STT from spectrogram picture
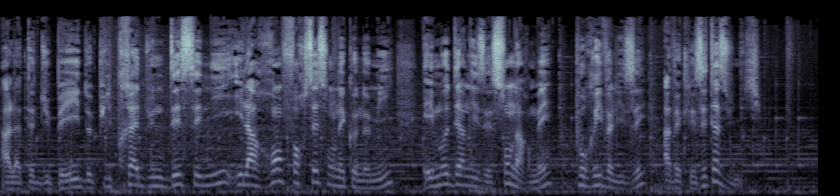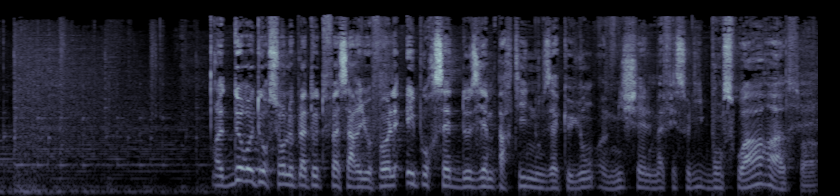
À la tête du pays depuis près d'une décennie, il a renforcé son économie et modernisé son armée pour rivaliser avec les États-Unis. De retour sur le plateau de Face à Riofol et pour cette deuxième partie, nous accueillons Michel Maffesoli. Bonsoir. Bonsoir.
